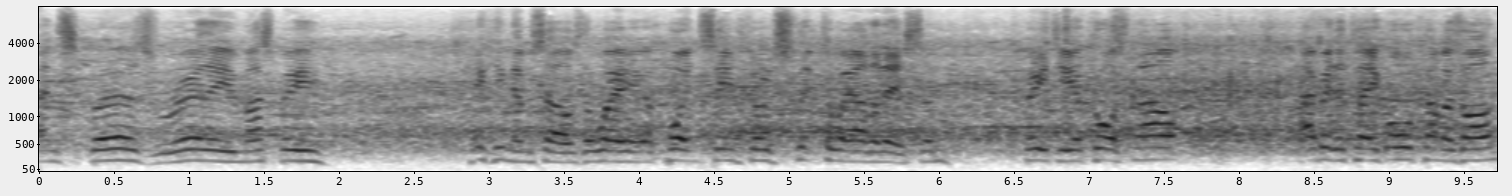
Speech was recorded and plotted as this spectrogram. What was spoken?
And Spurs really must be kicking themselves the way a point seems to have slipped away out of this. And Beattie, of course, now happy to take all comers on.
